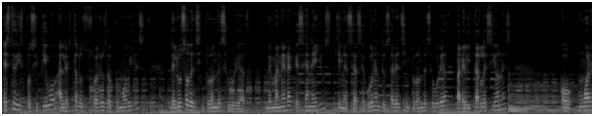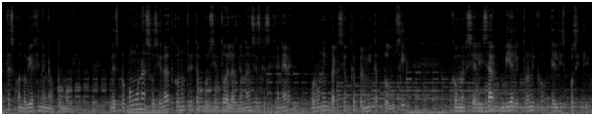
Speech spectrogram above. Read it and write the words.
Este dispositivo alerta a los usuarios de automóviles del uso del cinturón de seguridad, de manera que sean ellos quienes se aseguren de usar el cinturón de seguridad para evitar lesiones o muertes cuando viajen en automóvil. Les propongo una sociedad con un 30% de las ganancias que se generen por una inversión que permita producir, comercializar vía electrónico el dispositivo.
